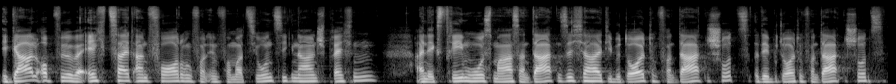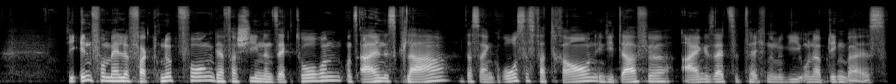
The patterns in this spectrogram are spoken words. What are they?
Egal, ob wir über Echtzeitanforderungen von Informationssignalen sprechen, ein extrem hohes Maß an Datensicherheit, die Bedeutung von Datenschutz, die Bedeutung von Datenschutz, die informelle Verknüpfung der verschiedenen Sektoren. Uns allen ist klar, dass ein großes Vertrauen in die dafür eingesetzte Technologie unabdingbar ist.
